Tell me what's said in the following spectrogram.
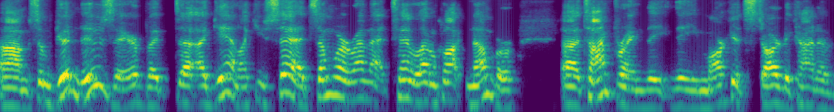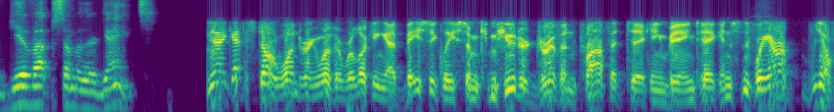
um, some good news there. But uh, again, like you said, somewhere around that 10, 11 o'clock number uh, time frame, the the markets started to kind of give up some of their gains. Yeah, I got to start wondering whether we're looking at basically some computer-driven profit taking being taken. Since we are, you know,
